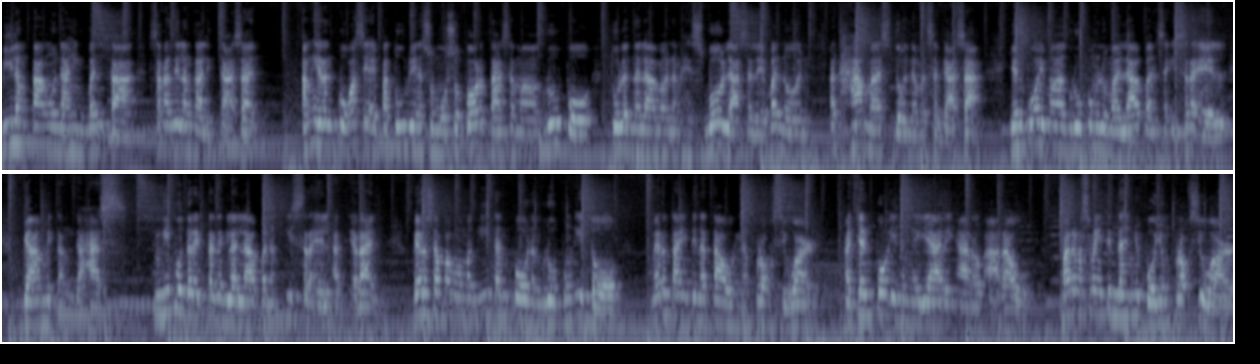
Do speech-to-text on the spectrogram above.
bilang pangunahing banta sa kanilang kaligtasan. Ang Iran po kasi ay patuloy na sumusuporta sa mga grupo tulad na lamang ng Hezbollah sa Lebanon at Hamas doon naman sa Gaza. Yan po ay mga grupong lumalaban sa Israel gamit ang dahas. Hindi po direkta naglalaban ng Israel at Iran. Pero sa pamamagitan po ng grupong ito, meron tayong tinatawag na proxy war. At yan po ay nangyayari araw-araw. Para mas maintindihan nyo po yung proxy war,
